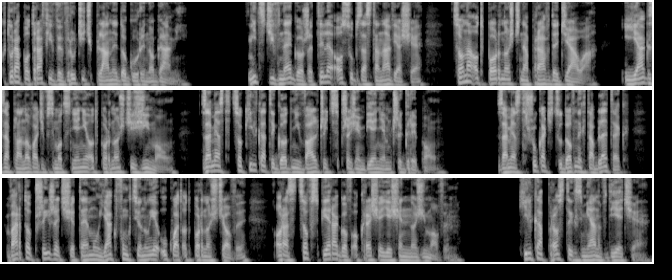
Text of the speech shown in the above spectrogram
która potrafi wywrócić plany do góry nogami. Nic dziwnego, że tyle osób zastanawia się, co na odporność naprawdę działa i jak zaplanować wzmocnienie odporności zimą, zamiast co kilka tygodni walczyć z przeziębieniem czy grypą. Zamiast szukać cudownych tabletek, warto przyjrzeć się temu, jak funkcjonuje układ odpornościowy oraz co wspiera go w okresie jesienno-zimowym. Kilka prostych zmian w diecie,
